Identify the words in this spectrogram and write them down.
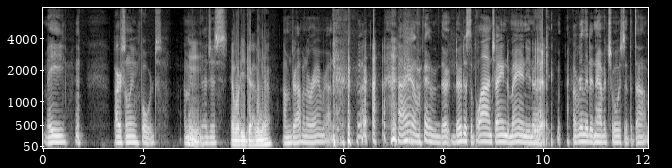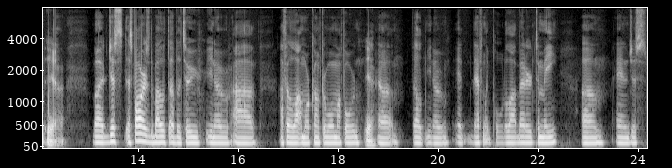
me personally, Fords. I mean, Hmm. I just and what are you driving now? I'm driving a Ram right now. I am due to supply and chain demand. You know, Yeah. I, I really didn't have a choice at the time. Yeah. Uh, but just as far as the both of the two, you know, I I feel a lot more comfortable with my Ford. Yeah, um, felt you know it definitely pulled a lot better to me um, and just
